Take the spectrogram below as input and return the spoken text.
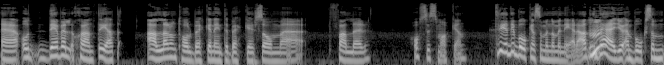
Eh, och det är väl skönt det att alla de tolv böckerna är inte böcker som eh, faller oss i smaken. Tredje boken som är nominerad, det är ju en bok som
